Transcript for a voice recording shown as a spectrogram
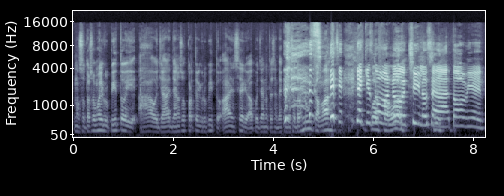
nosotros somos el grupito y, ah, ya, ya no sos parte del grupito. Ah, en serio, ah, pues ya no te sientes con nosotros nunca más. Y aquí es Por como, favor. no, chill, o sea, todo bien.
